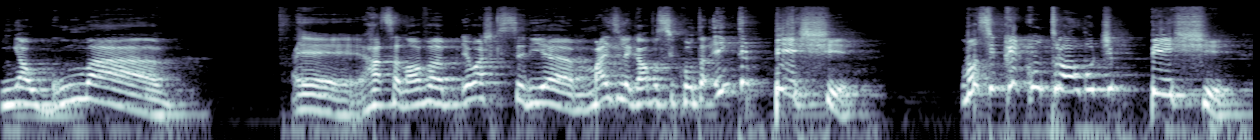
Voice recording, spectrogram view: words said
em alguma é, raça nova, eu acho que seria mais legal você controlar. Entre peixe! Você quer controlar um monte de peixe!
